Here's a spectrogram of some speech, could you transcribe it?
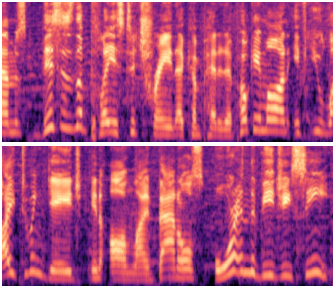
This is the place to train a competitive Pokemon if you like to engage in online battles or in the VGC.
